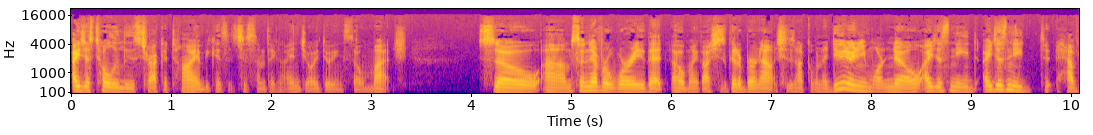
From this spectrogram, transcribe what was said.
I just totally lose track of time because it's just something I enjoy doing so much. So, um, so never worry that oh my gosh she's going to burn out. She's not going to do it anymore. No, I just need I just need to have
